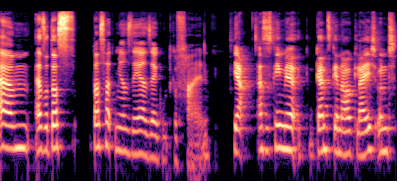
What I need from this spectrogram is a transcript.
ähm, also das, das hat mir sehr, sehr gut gefallen. Ja, also es ging mir ganz genau gleich und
